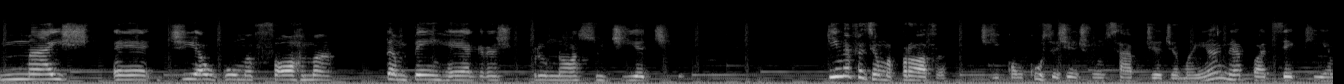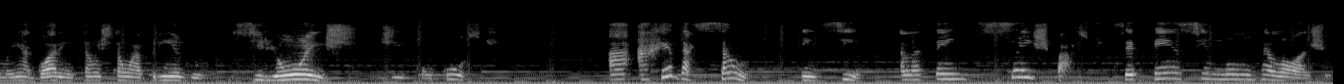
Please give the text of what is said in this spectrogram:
mas é, de alguma forma também regras para o nosso dia a dia. Quem vai fazer uma prova de concurso, a gente não sabe o dia de amanhã, né? Pode ser que amanhã, agora, então, estão abrindo zilhões de concursos. A, a redação em si, ela tem seis passos. Você pense num relógio.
